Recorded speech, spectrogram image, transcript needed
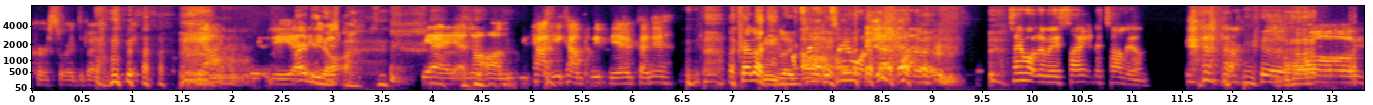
curse words about him. yeah, absolutely. Yeah, Maybe He was- not. yeah, yeah, not on. You can't, you can't bleep me out, can you? I can actually. Tell, tell you what, tell you what, Louise- tell you what, Louise. Say it in Italian. oh,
